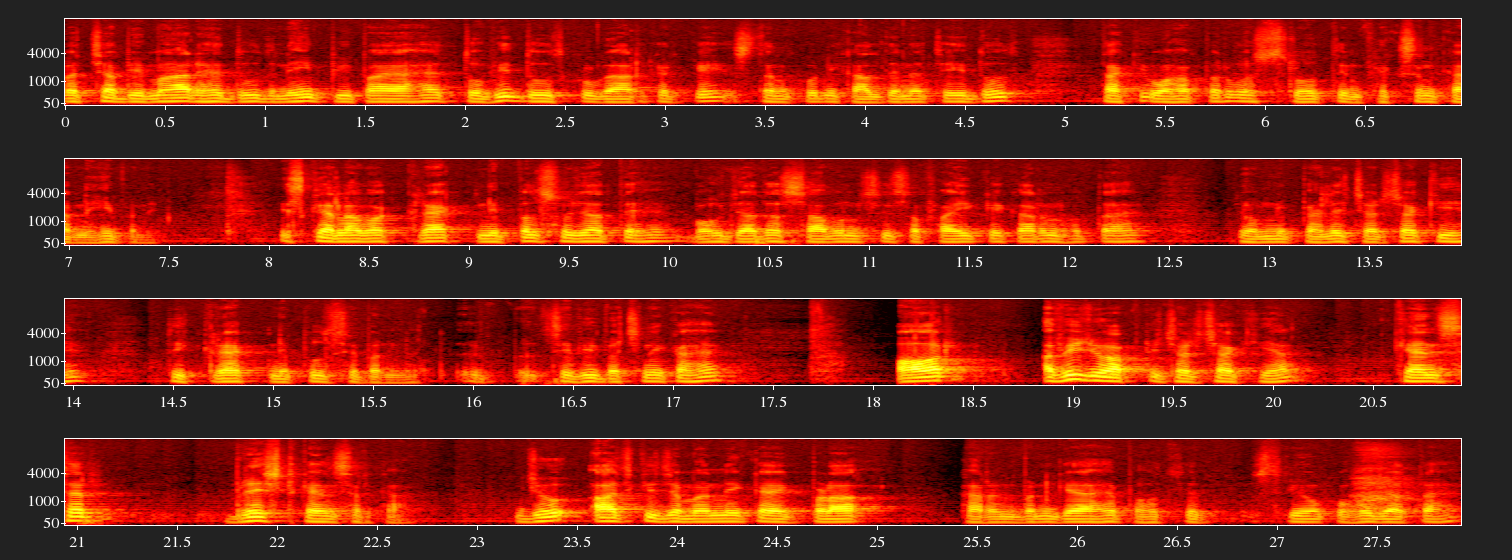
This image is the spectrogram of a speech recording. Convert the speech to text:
बच्चा बीमार है, दूध नहीं पी पाया है तो भी दूध को गार करके स्तन को निकाल देना चाहिए दूध, ताकि वहाँ पर वह स्रोत इन्फेक्शन का नहीं बने। इसके अलावा क्रैक निपल्स हो जाते हैं। बहुत ज़्यादा साबुन से सफ़ाई के कारण होता है, जो हमने पहले चर्चा की है। तो क्रैक निपल से बनने, से भी बचने का है। और अभी जो आपने चर्चा किया, कैंसर, ब्रेस्ट कैंसर का, जो आज के ज़माने का एक बड़ा कारण बन गया है। बहुत से स्त्रियों को हो जाता है।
